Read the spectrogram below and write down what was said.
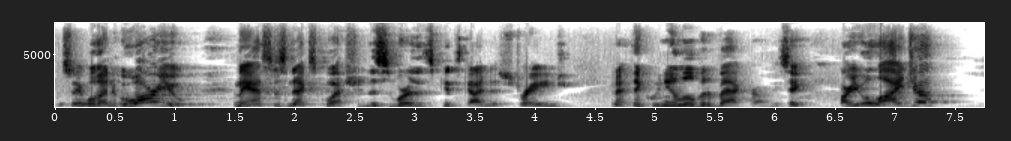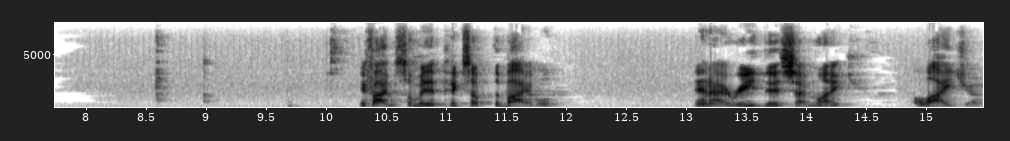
You say, Well, then who are you? And they ask this next question. This is where this gets kind of strange, and I think we need a little bit of background. They say, Are you Elijah? If I'm somebody that picks up the Bible and I read this, I'm like, Elijah?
